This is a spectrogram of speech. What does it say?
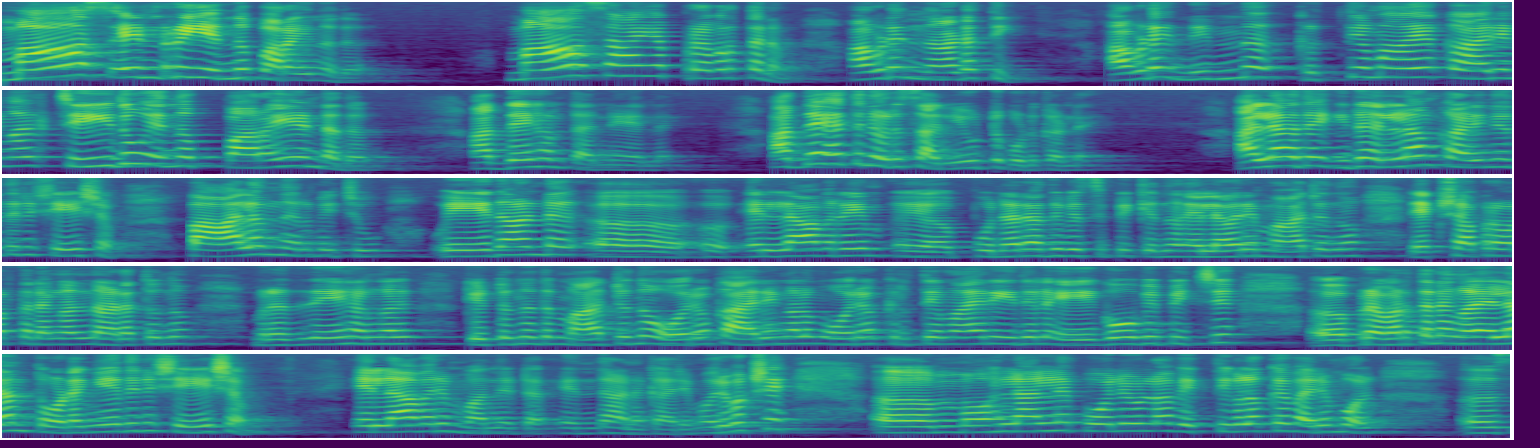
മാസ് എൻട്രി എന്ന് പറയുന്നത് മാസായ പ്രവർത്തനം അവിടെ നടത്തി അവിടെ നിന്ന് കൃത്യമായ കാര്യങ്ങൾ ചെയ്തു എന്ന് പറയേണ്ടത് അദ്ദേഹം തന്നെയല്ലേ? അദ്ദേഹത്തിന് ഒരു സല്യൂട്ട് കൊടുക്കണ്ടേ? അല്ലാതെ ഇതെല്ലാം കഴിഞ്ഞതിന് ശേഷം പാലം നിർമ്മിച്ചു. ഏതാണ്ട് എല്ലാവരെയും പുനരധിവസിപ്പിക്കുന്നു എല്ലാവരെയും മാറ്റുന്നു രക്ഷാപ്രവർത്തനങ്ങൾ നടത്തുന്നു മൃതദേഹങ്ങൾ കിട്ടുന്നത് മാറ്റുന്നു ഓരോ കാര്യങ്ങളും ഓരോ കൃത്യമായ രീതിയിൽ ഏകോപിപ്പിച്ച് പ്രവർത്തനങ്ങളെല്ലാം തുടങ്ങിയതിന് ശേഷം എല്ലാവരും വന്നിട്ട് എന്താണ് കാര്യം? ഒരുപക്ഷെ മോഹൻലാലിനെ പോലെയുള്ള വ്യക്തികളൊക്കെ വരുമ്പോൾ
